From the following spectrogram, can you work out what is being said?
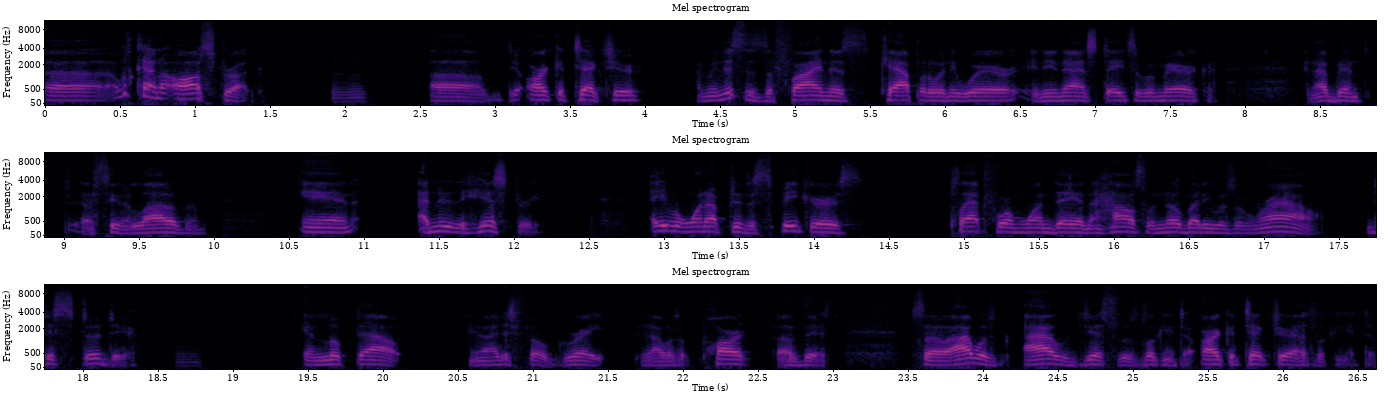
Uh, I was kind of awestruck. Mm-hmm. Uh, the architecture. I mean, this is the finest capitol anywhere in the United States of America, and I've been, I've seen a lot of them, and I knew the history. I even went up to the speaker's platform one day in the house when nobody was around, just stood there mm. and looked out. You know, I just felt great that I was a part of this. So I was, I just was looking at the architecture. I was looking at the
